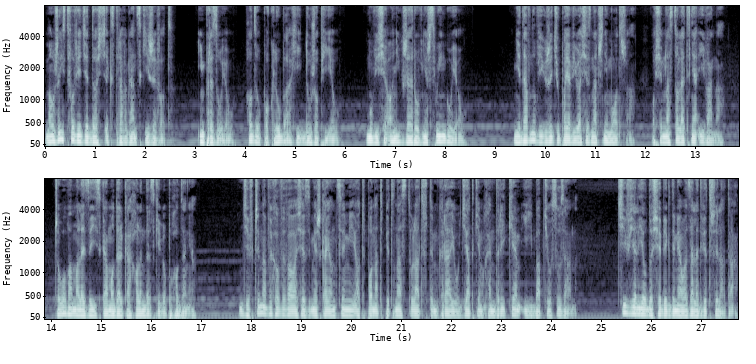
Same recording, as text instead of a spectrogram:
małżeństwo wiedzie dość ekstrawagancki żywot. Imprezują, chodzą po klubach i dużo piją. Mówi się o nich, że również swingują. Niedawno w ich życiu pojawiła się znacznie młodsza, 18-letnia Iwana, czołowa malezyjska modelka holenderskiego pochodzenia. Dziewczyna wychowywała się z mieszkającymi od ponad 15 lat w tym kraju dziadkiem Hendrikiem i babcią Suzanne. Ci wzięli ją do siebie, gdy miała zaledwie 3 lata.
